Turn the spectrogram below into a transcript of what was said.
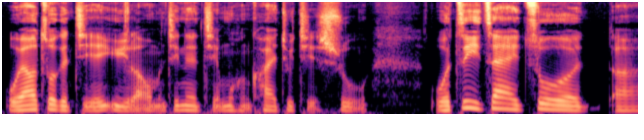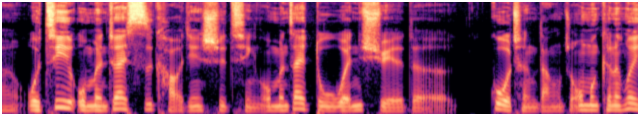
我要做个结语了，我们今天的节目很快就结束。我自己在做，呃，我自己我们在思考一件事情。我们在读文学的过程当中，我们可能会，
